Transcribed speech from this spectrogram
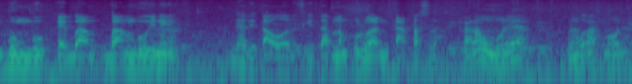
bumbu eh bam- bambu ini dari tahun sekitar 60-an ke atas lah. Karena umurnya berapa mau dah?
